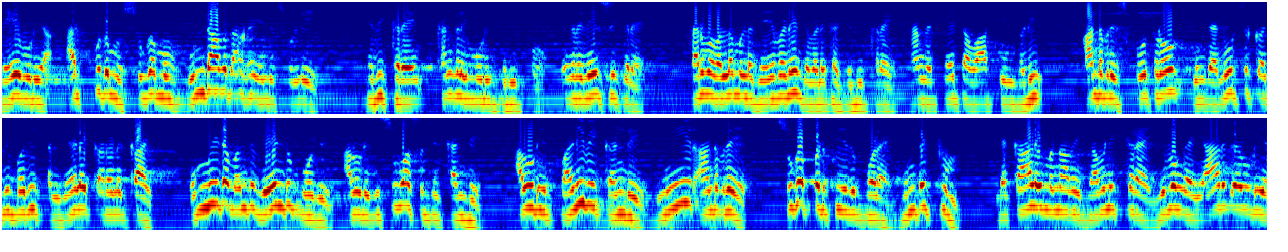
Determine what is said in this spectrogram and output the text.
தேவனுடைய அற்புதமும் சுகமும் உண்டாவதாக என்று சொல்லி ஜெபிக்கிறேன். கண்களை மூடி ஜெபிப்போம். எங்களை நேசிக்கிற சர்வ வல்லமுள்ள தேவனே இந்த வேலைக்காக ஜெபிக்கிறேன். நாங்கள் கேட்ட வார்த்தையின்படி ஆண்டவரை ஸ்தோத்திரம். இந்த நூற்றுக்கு அதிபதி தன் வேலைக்காரனுக்காய் உம்மிடம் வந்து வேண்டும் போது அவருடைய விசுவாசத்தை கண்டு அவருடைய பணிவை கண்டு நீர் ஆண்டவரே சுகப்படுத்தியது போல இன்றைக்கும் இந்த காலை மன்னாவை கவனிக்கிற இவங்க யாருடைய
